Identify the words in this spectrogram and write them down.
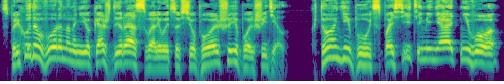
С приходом ворона на нее каждый раз сваливается все больше и больше дел. «Кто-нибудь, спасите меня от него!»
